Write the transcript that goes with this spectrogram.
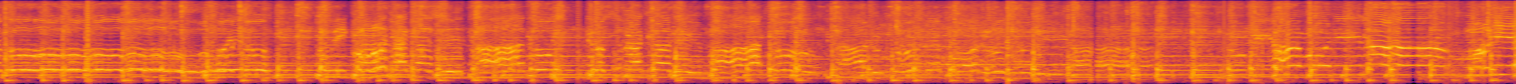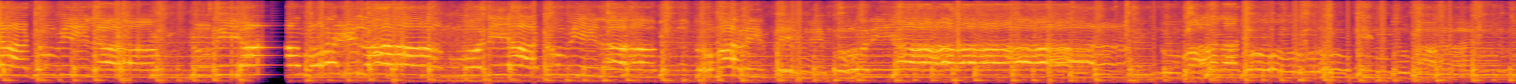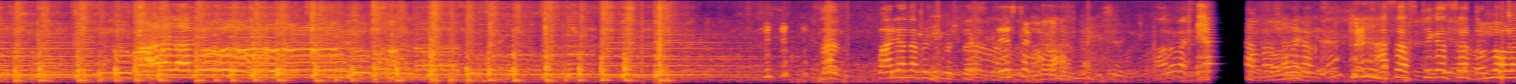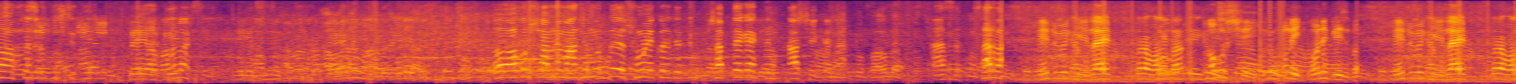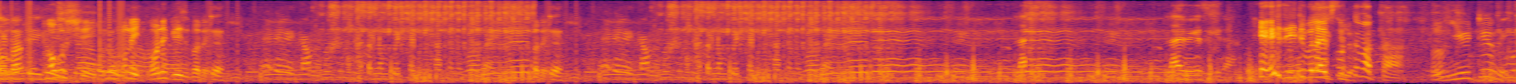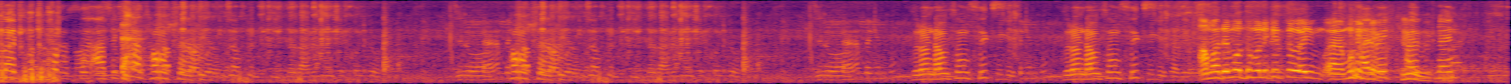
I go. পারি না পারি কষ্ট লাগছে চেষ্টা করো। ভালো লাগছে। আচ্ছা আচ্ছা, ঠিক আছে স্যার ধন্য হলাম আপনাদের উপস্থিতি মাঝে মধ্যে সময় করে দিতেন সপ্তাহে একদিন আসে এখানে। আচ্ছা স্যার ইউটিউবে কি লাইভ করা ভালো না? অবশ্যই। অনেক অনেক রিচ বাড়ে। ইউটিউবে কি লাইভ করা ভালো না? অবশ্যই। অনেক অনেক রিচ বাড়ে। বাড়ে। লাইভ হয়ে গেছে কিনা এই যে ইউটিউবে লাইভ করতে পারতা ইউটিউবে লাইভ করতে পারতা আছে কিনা সমস্যা আমাদের মধ্যমণি কিন্তু এই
